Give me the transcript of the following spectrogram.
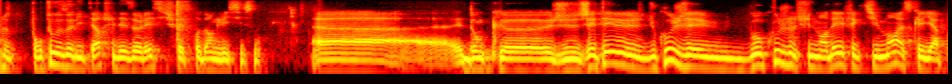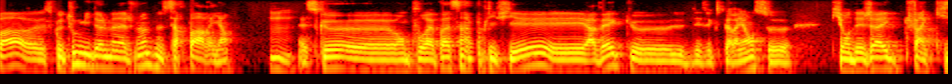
pour tous vos auditeurs, je suis désolé si je fais trop d'anglicisme. Euh, donc euh, j'étais, du coup, j'ai eu beaucoup. Je me suis demandé effectivement, est-ce qu'il n'y a pas, est-ce que tout le middle management ne sert pas à rien? Hmm. Est-ce que euh, on pourrait pas simplifier et avec des expériences qui ont déjà, enfin qui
